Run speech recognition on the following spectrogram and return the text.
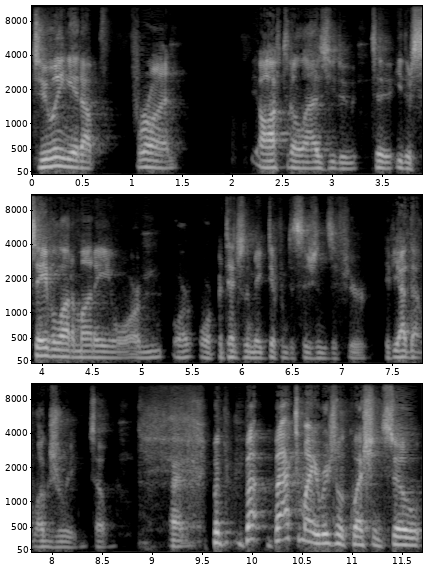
doing it up front often allows you to to either save a lot of money or or or potentially make different decisions if you're if you have that luxury. So, right. but but back to my original question. So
